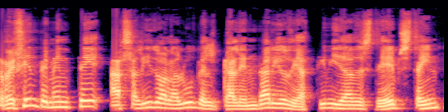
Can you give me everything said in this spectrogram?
Recientemente ha salido a la luz el calendario de actividades de Epstein,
